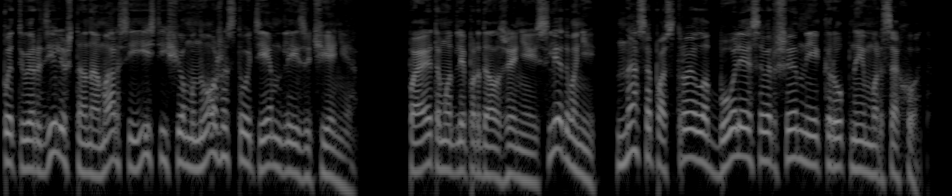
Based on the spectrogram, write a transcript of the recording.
подтвердили, что на Марсе есть еще множество тем для изучения. Поэтому для продолжения исследований НАСА построила более совершенный и крупный марсоход.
